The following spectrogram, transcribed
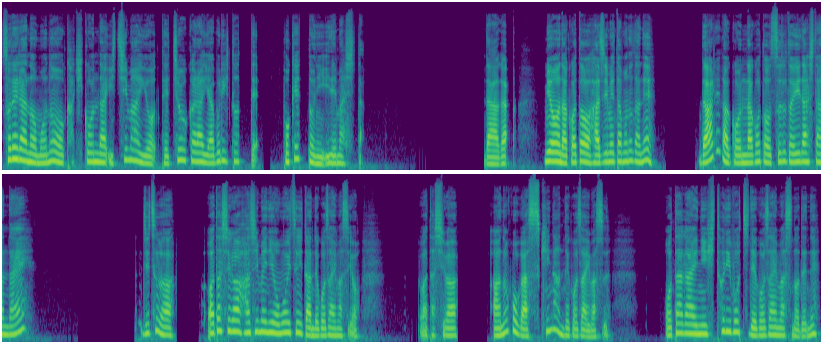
それらのものを書き込んだ一枚を手帳から破り取ってポケットに入れました。だが、妙なことを始めたものだね。誰がこんなことをすると言い出したんだい？実は、私が初めに思いついたんでございますよ。私は、あの子が好きなんでございます。お互いに一りぼっちでございますのでね。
